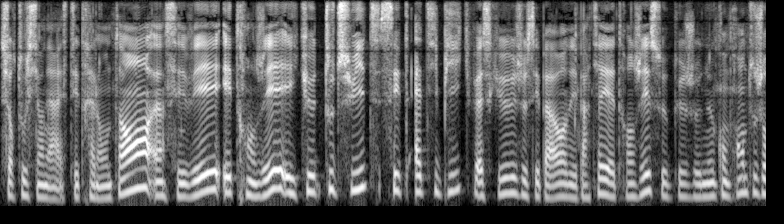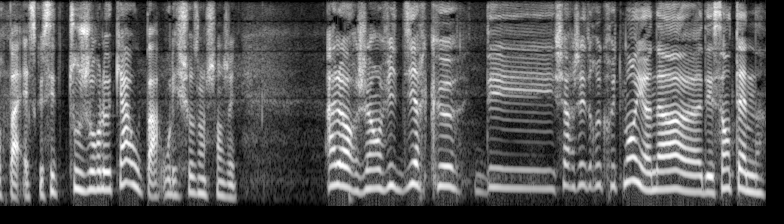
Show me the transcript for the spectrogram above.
surtout si on est resté très longtemps, un CV étranger et que tout de suite c'est atypique parce que je sais pas, on est parti à l'étranger, ce que je ne comprends toujours pas. Est-ce que c'est toujours le cas ou pas? Ou les choses ont changé? Alors, j'ai envie de dire que des chargés de recrutement, il y en a euh, des centaines.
